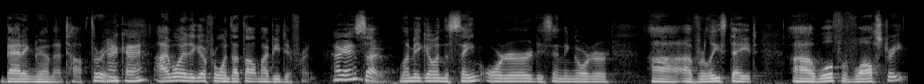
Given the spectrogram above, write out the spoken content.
batting around that top three. Okay. I wanted to go for ones I thought might be different. Okay. So let me go in the same order, descending order uh, of release date. Uh, Wolf of Wall Street,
